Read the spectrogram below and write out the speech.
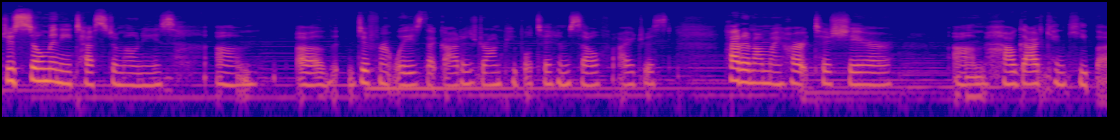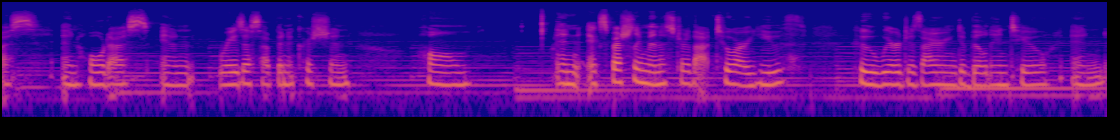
just so many testimonies um, of different ways that God has drawn people to Himself. I just had it on my heart to share um, how God can keep us and hold us and raise us up in a Christian home, and especially minister that to our youth who we're desiring to build into and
